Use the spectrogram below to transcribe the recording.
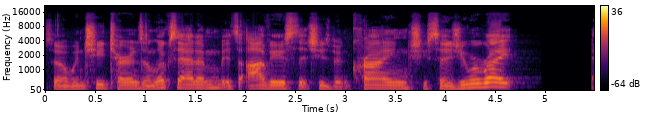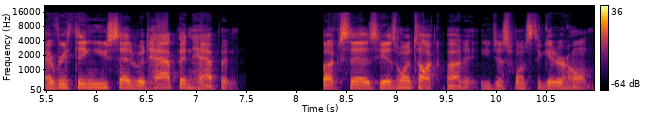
So when she turns and looks at him, it's obvious that she's been crying. She says, You were right. Everything you said would happen, happened. Buck says he doesn't want to talk about it. He just wants to get her home.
